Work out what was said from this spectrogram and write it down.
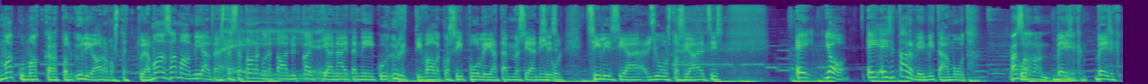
Makumakkarat on yliarvostettuja. Mä oon samaa mieltä, jos tässä tarkoitetaan nyt kaikkia näitä niin kuin yrttivalkosipulia, tämmöisiä niin kuin chilisiä, juustosia. Et siis, ei, joo, ei, ei se tarvii mitään muuta. Mä sanon, Basic, niin. basic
